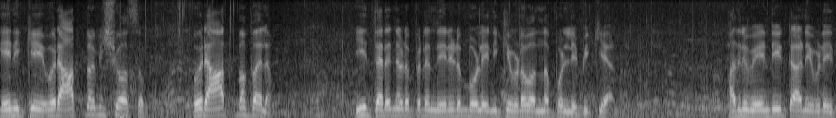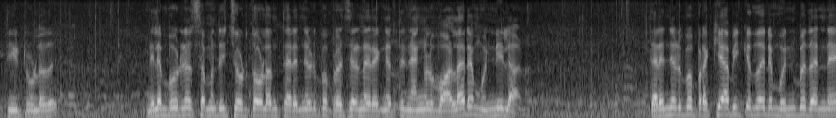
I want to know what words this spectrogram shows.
എനിക്ക് ഒരു ആത്മവിശ്വാസം ഒരു ആത്മബലം ഈ തെരഞ്ഞെടുപ്പിനെ നേരിടുമ്പോൾ എനിക്കിവിടെ വന്നപ്പോൾ ലഭിക്കുകയാണ്. അതിനു വേണ്ടിയിട്ടാണ് ഇവിടെ എത്തിയിട്ടുള്ളത്. നിലമ്പൂരിനെ സംബന്ധിച്ചിടത്തോളം തെരഞ്ഞെടുപ്പ് പ്രചരണ രംഗത്ത് ഞങ്ങൾ വളരെ മുന്നിലാണ്. തെരഞ്ഞെടുപ്പ് പ്രഖ്യാപിക്കുന്നതിന് മുൻപ് തന്നെ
